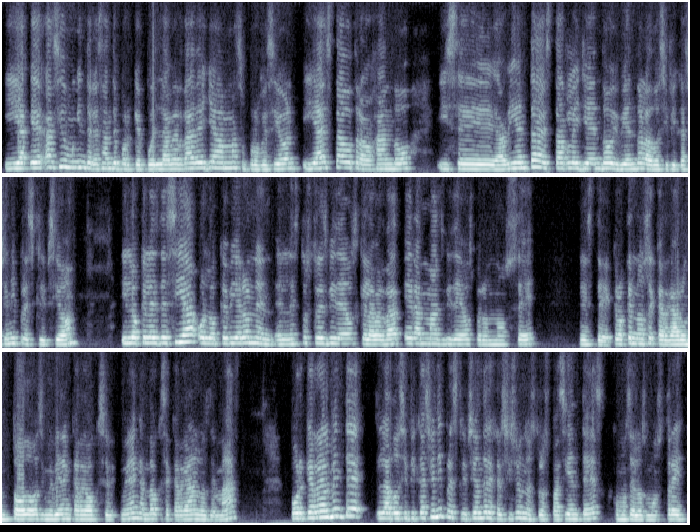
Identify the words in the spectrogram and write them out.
y ha, sido muy interesante porque pues la verdad ella ama su profesión y ha estado trabajando y se avienta a estar leyendo y viendo la dosificación y prescripción. Y lo que les decía o lo que vieron en, estos tres videos, que la verdad eran más videos, pero no sé, este, creo que no se cargaron todos y me hubiera, encargado que se, me hubiera encantado que se cargaran los demás, porque realmente la dosificación y prescripción del ejercicio en nuestros pacientes, como se los mostré,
